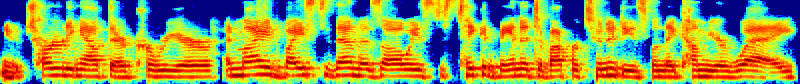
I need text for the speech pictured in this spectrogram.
you know, charting out their career. And my advice to them is always just take advantage of opportunities when they come your way.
